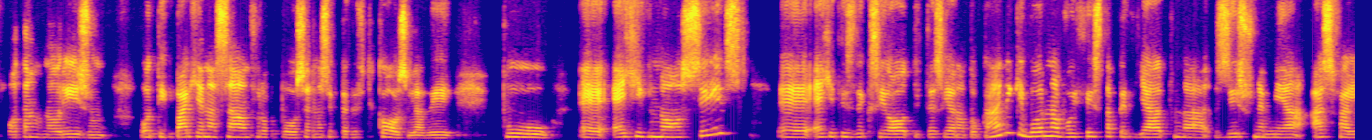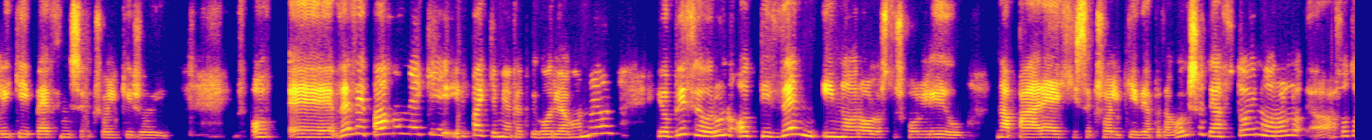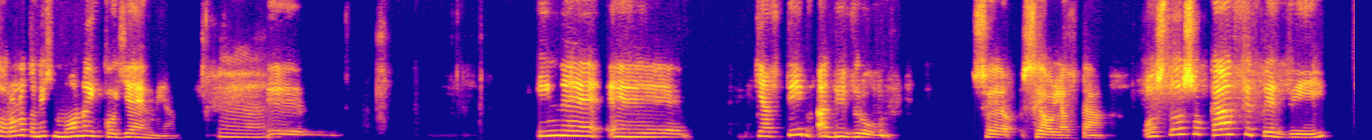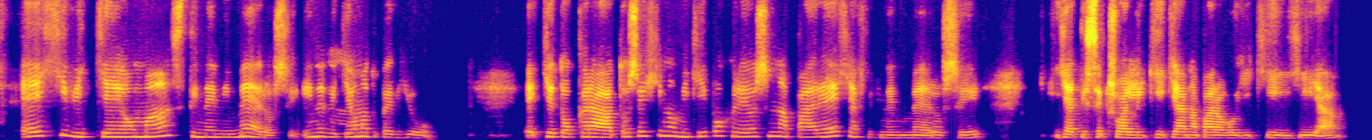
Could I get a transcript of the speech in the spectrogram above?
όταν γνωρίζουν ότι υπάρχει ένας άνθρωπος, ένας εκπαιδευτικός δηλαδή, που ε, έχει γνώσεις, ε, έχει τις δεξιότητες για να το κάνει και μπορεί να βοηθήσει τα παιδιά του να ζήσουν μια ασφαλή και υπεύθυνη σεξουαλική ζωή. ε, βέβαια υπάρχουν και, υπάρχει και μια κατηγορία γονέων οι οποίοι θεωρούν ότι δεν είναι ο ρόλος του σχολείου να παρέχει σεξουαλική διαπαιδαγώγηση, ότι αυτό, είναι ο ρόλο, αυτό το ρόλο τον έχει μόνο η οικογένεια. Mm. Ε, είναι ε, και αυτοί αντιδρούν σε, σε όλα αυτά. Ωστόσο, κάθε παιδί έχει δικαίωμα στην ενημέρωση. Είναι δικαίωμα του παιδιού. Ε, και το κράτος έχει νομική υποχρέωση να παρέχει αυτή την ενημέρωση για τη σεξουαλική και αναπαραγωγική υγεία.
